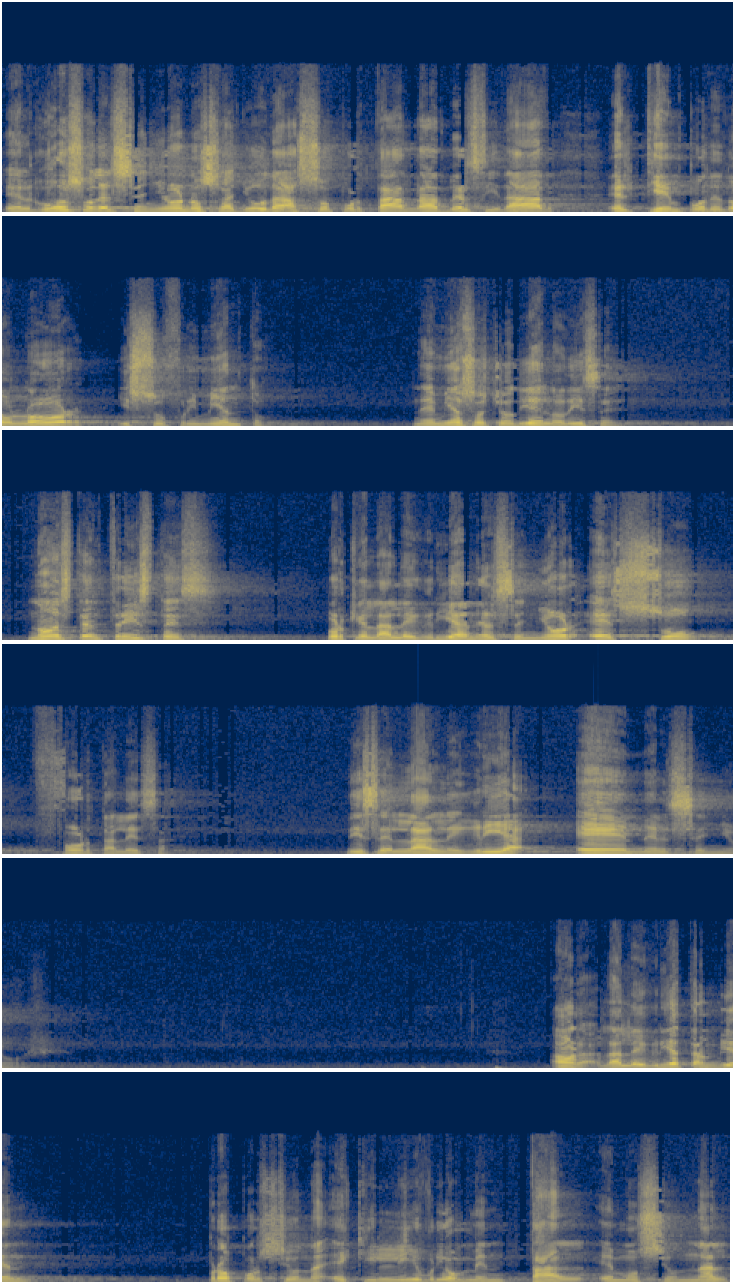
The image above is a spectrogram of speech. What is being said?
el gozo del Señor nos ayuda a soportar la adversidad, el tiempo de dolor y sufrimiento. Nehemías 8:10 lo dice. No estén tristes, porque la alegría en el Señor es su fortaleza. Dice la alegría en el Señor. Ahora, la alegría también proporciona equilibrio mental, emocional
